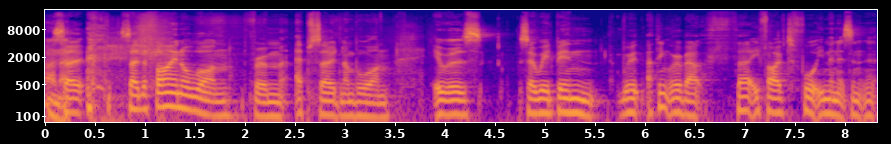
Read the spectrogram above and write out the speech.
I know. So, so the final one from episode number one, it was so we'd been, we're, I think we're about thirty-five to forty minutes in,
